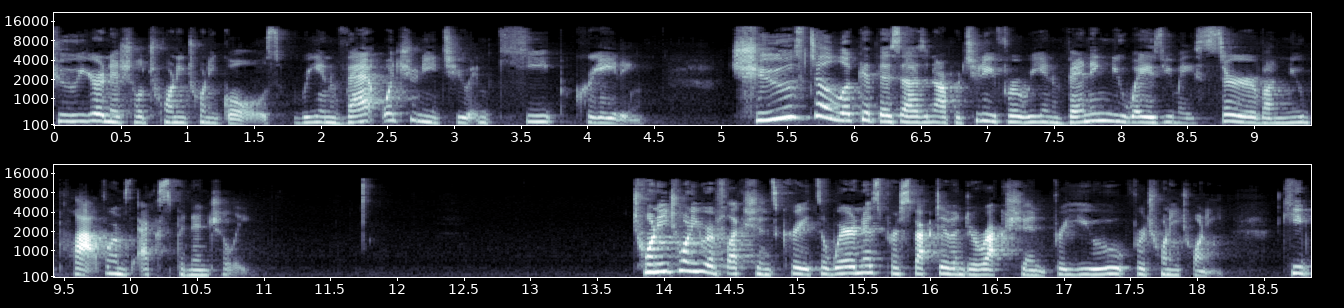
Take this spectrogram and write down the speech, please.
to your initial 2020 goals, reinvent what you need to, and keep creating. Choose to look at this as an opportunity for reinventing new ways you may serve on new platforms exponentially. 2020 Reflections creates awareness, perspective, and direction for you for 2020. Keep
